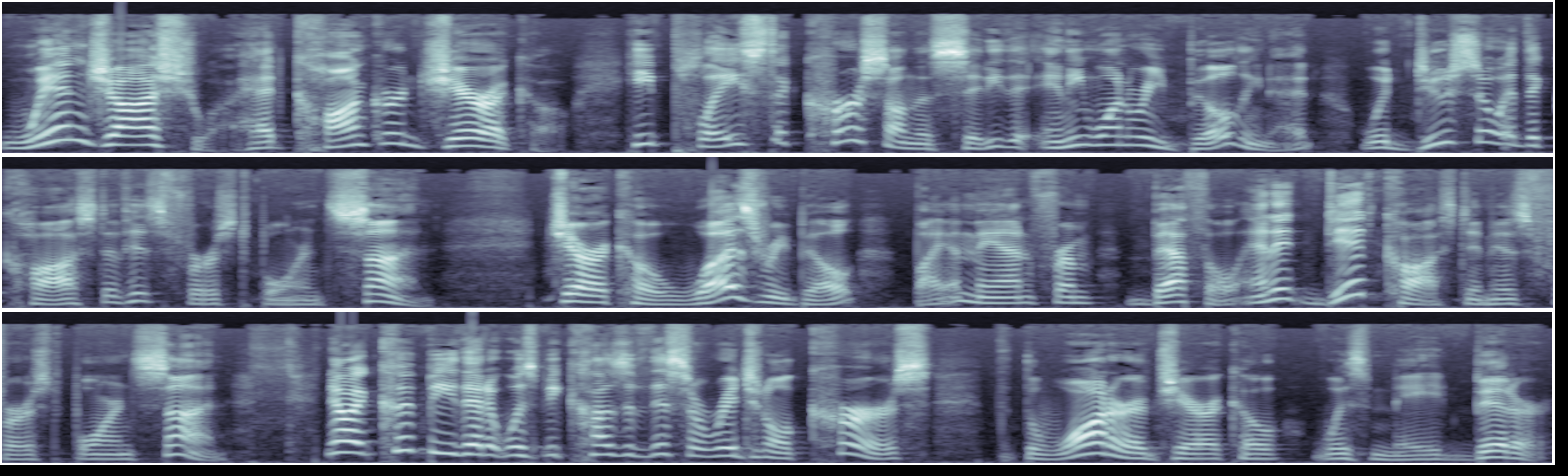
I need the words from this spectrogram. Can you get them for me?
When Joshua had conquered Jericho, he placed a curse on the city that anyone rebuilding it would do so at the cost of his firstborn son. Jericho was rebuilt by a man from Bethel, and it did cost him his firstborn son. Now, it could be that it was because of this original curse that the water of Jericho was made bitter.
